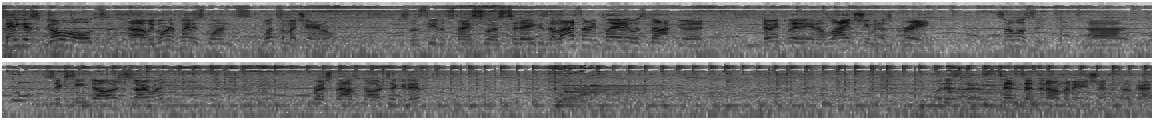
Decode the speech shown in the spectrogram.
Vegas Gold. Uh, we've only played this once, once on my channel. So let's see if it's nice to us today. Because the last time we played it was not good. Then we played it in a live stream and it was great. So we'll. Uh, $16 to start with. Fresh $1,000 ticket in. What is this? 10 cent denomination. Okay.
